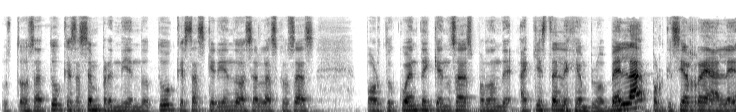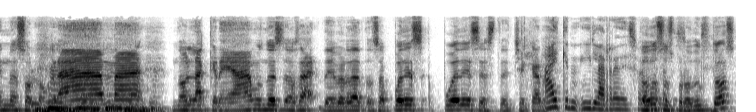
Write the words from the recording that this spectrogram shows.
o sea, tú que estás emprendiendo, tú que estás queriendo hacer las cosas por tu cuenta y que no sabes por dónde. Aquí está el ejemplo. Vela, porque si es real, ¿eh? No es holograma, no la creamos, no es, o sea, de verdad, o sea, puedes, puedes este, checar y las redes todos sus productos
